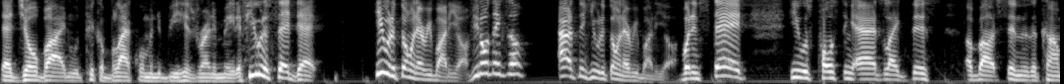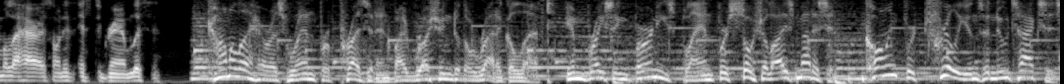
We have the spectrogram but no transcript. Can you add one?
that Joe Biden would pick a black woman to be his running mate. If he would have said that, he would have thrown everybody off. You don't think so? I don't think he would have thrown everybody off. But instead, he was posting ads like this about Senator Kamala Harris on his Instagram. Listen. Kamala Harris ran for president by rushing to the radical left, embracing Bernie's plan for socialized medicine, calling for trillions in new taxes,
